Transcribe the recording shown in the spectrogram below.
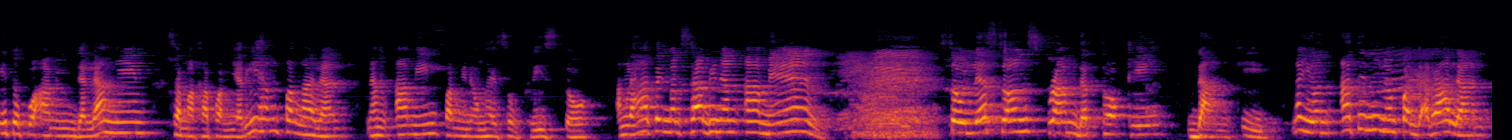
Ito po aming dalangin sa makapangyarihang pangalan ng aming Panginoong Heso Kristo. Ang lahat ay magsabi ng Amen. Amen. So, lessons from the talking donkey. Ngayon, atin munang pag-aralan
